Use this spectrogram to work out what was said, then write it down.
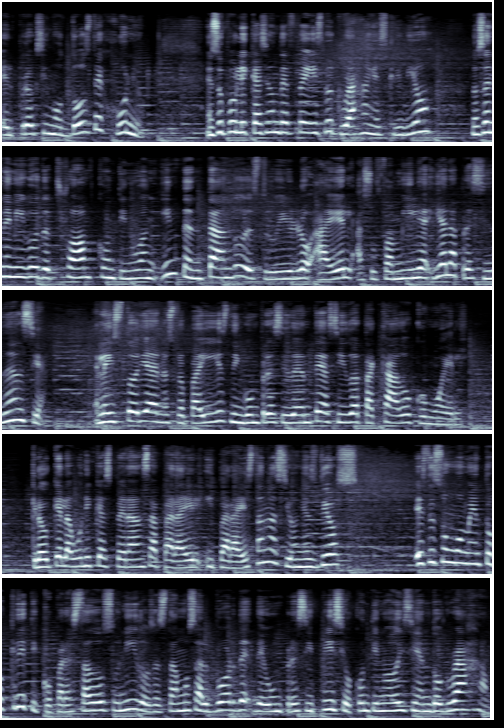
el próximo 2 de junio. En su publicación de Facebook, Graham escribió, los enemigos de Trump continúan intentando destruirlo a él, a su familia y a la presidencia. En la historia de nuestro país, ningún presidente ha sido atacado como él. Creo que la única esperanza para él y para esta nación es Dios. Este es un momento crítico para Estados Unidos. Estamos al borde de un precipicio, continuó diciendo Graham.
